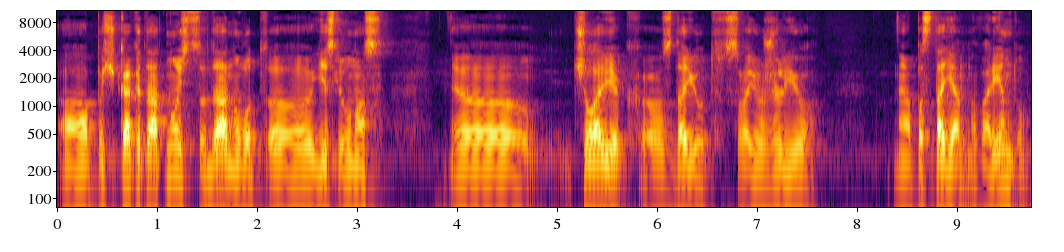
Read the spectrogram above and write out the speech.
Как это относится? Да, ну вот если у нас человек э, сдает свое жилье э, постоянно в аренду,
